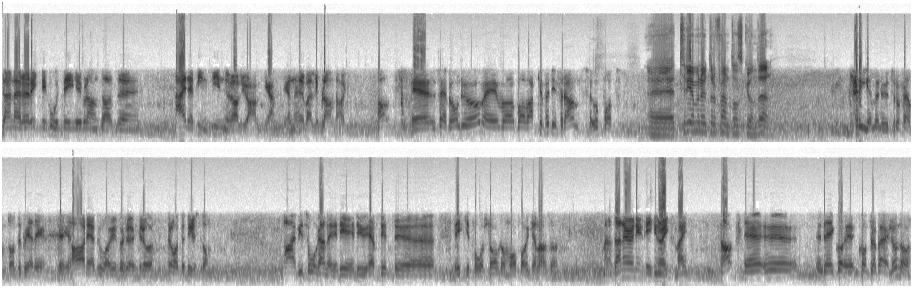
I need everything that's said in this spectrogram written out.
sen är riktigt god stig ibland. Så att, nej, det finns innehåll ju allt egentligen. Det är väldigt blandat. Ja. Eh, Sebbe, om du hör mig, vad, vad var det för differens uppåt? Eh, 3 minuter och 15 sekunder. 3 minuter och 15 till PD. Ja, det tror jag vi försöker att prata tyst om. Nej, vi såg han. Det, det är ju häftigt. Eh, vilket påslag de har pojkarna alltså. Men sen är jag nyfiken det gick för mig. Ja, eh, hur- det är eh, kontra Berglund då?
